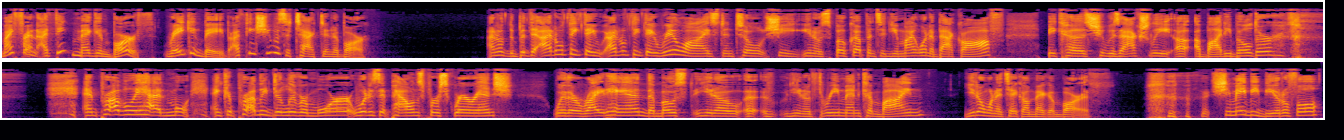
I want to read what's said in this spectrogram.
My friend, I think Megan Barth, Reagan babe, I think she was attacked in a bar. I don't, but I don't think they, I don't think they realized until she, you know, spoke up and said, you might want to back off because she was actually a, a bodybuilder and probably had more and could probably deliver more, what is it, pounds per square inch with her right hand, the most, you know, uh, you know, three men combined. You don't want to take on Megan Barth. she may be beautiful,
